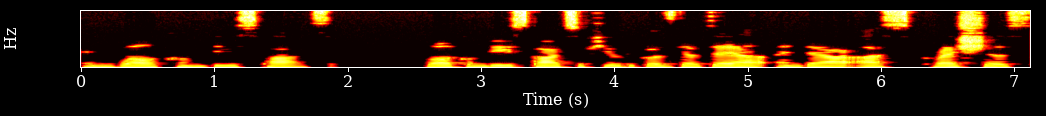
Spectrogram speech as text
and welcome these parts. Welcome these parts of you because they're there and they are as precious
